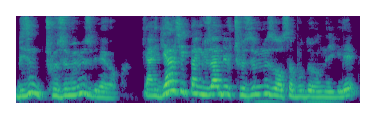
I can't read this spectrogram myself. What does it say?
bizim çözümümüz bile yok. Yani gerçekten güzel bir çözümümüz olsa bu durumla ilgili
